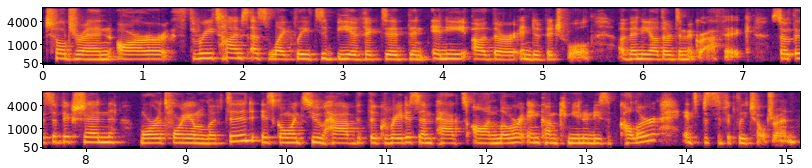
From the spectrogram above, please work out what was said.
children are three times as likely to be evicted than any other individual of any other demographic. So this eviction moratorium lifted is going to have the greatest impact on lower income communities of color and specifically children.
